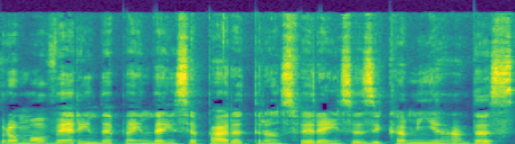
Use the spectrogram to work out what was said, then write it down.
promover independência para transferências e caminhadas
